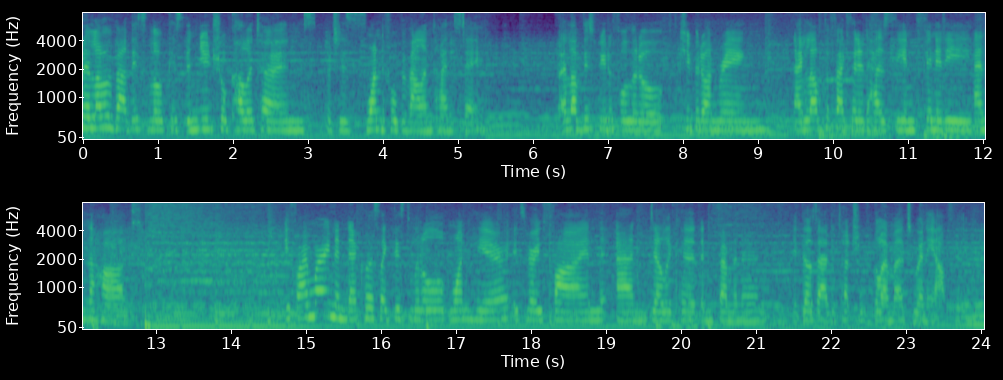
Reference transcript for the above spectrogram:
I love about this look is the neutral colour tones, which is wonderful for Valentine's Day. I love this beautiful little Cupidon ring. I love the fact that it has the infinity and the heart. If I'm wearing a necklace like this little one here, it's very fine and delicate and feminine. It does add a touch of glamour to any outfit.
